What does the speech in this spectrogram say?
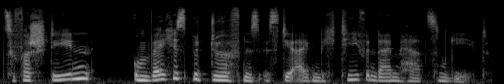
zu verstehen, um welches Bedürfnis es dir eigentlich tief in deinem Herzen geht.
